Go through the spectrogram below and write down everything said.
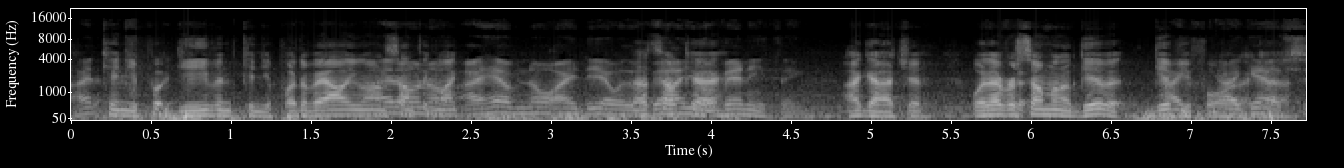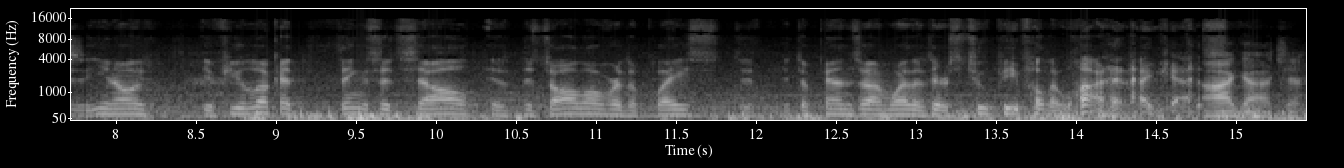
I- can you put do you even can you put a value on something know. like? I have no idea with the That's value okay. of anything. I got you. Whatever someone will give it, give I, you for I it. I guess. guess. you know if you look at things that sell, it's all over the place. It, depends on whether there's two people that want it. I guess. I gotcha.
